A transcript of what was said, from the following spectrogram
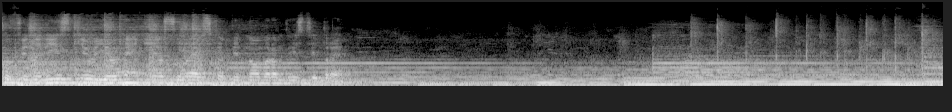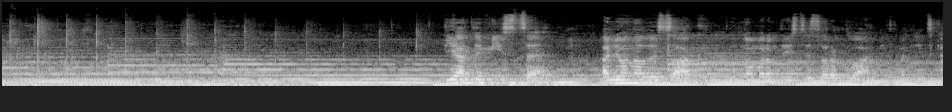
Шістку фіналістів Євгенія Сулевська під номером 203. П'яте місце Альона Лисак під номером 242 Хмельницький.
